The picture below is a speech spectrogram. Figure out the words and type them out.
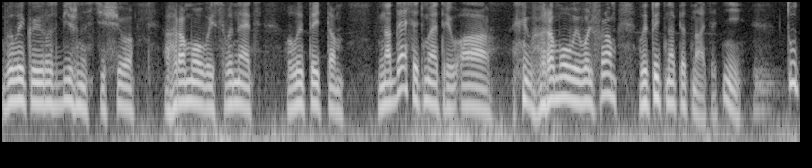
великої розбіжності, що грамовий свинець летить там на 10 метрів, а грамовий вольфрам летить на 15. Ні. Тут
